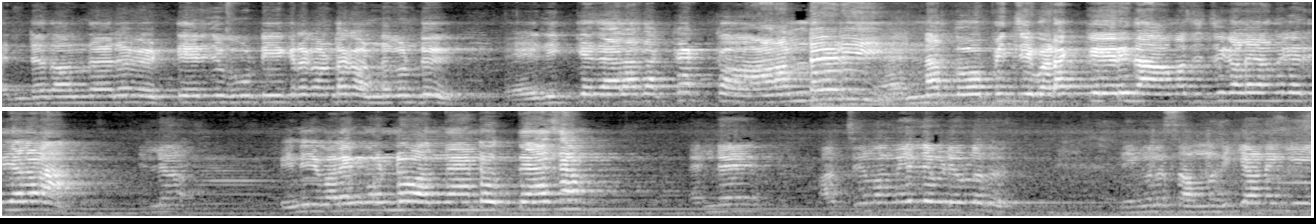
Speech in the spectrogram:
എന്റെ തന്തേനെ വെട്ടിയരിഞ്ഞ് കൂട്ടിയിരിക്കണ കണ്ട കണ്ടുകൊണ്ട് എനിക്ക് ചിലതൊക്കെ കാണണ്ടേടി. എന്നെ തോപ്പിച്ച് ഇവിടെ കേറി താമസിച്ച് കളയാന്ന് കരുതിയാലടാ. ഇല്ല. ഇനി ഇവളെയും കൊണ്ട് വന്നതിന്റെ ഉദ്ദേശം? എന്റെ അച്ഛനും അമ്മയല്ലേ ഇവിടെ ഉള്ളത് നിങ്ങൾ സമ്മതിക്കാണെങ്കിൽ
